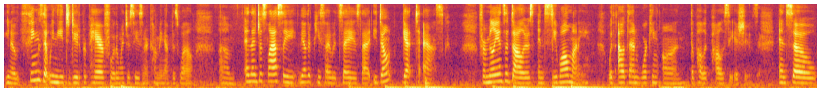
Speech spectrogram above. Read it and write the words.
You know, things that we need to do to prepare for the winter season are coming up as well. Um, and then just lastly, the other piece I would say is that you don't get to ask for millions of dollars in seawall money without then working on the public policy issues. And so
